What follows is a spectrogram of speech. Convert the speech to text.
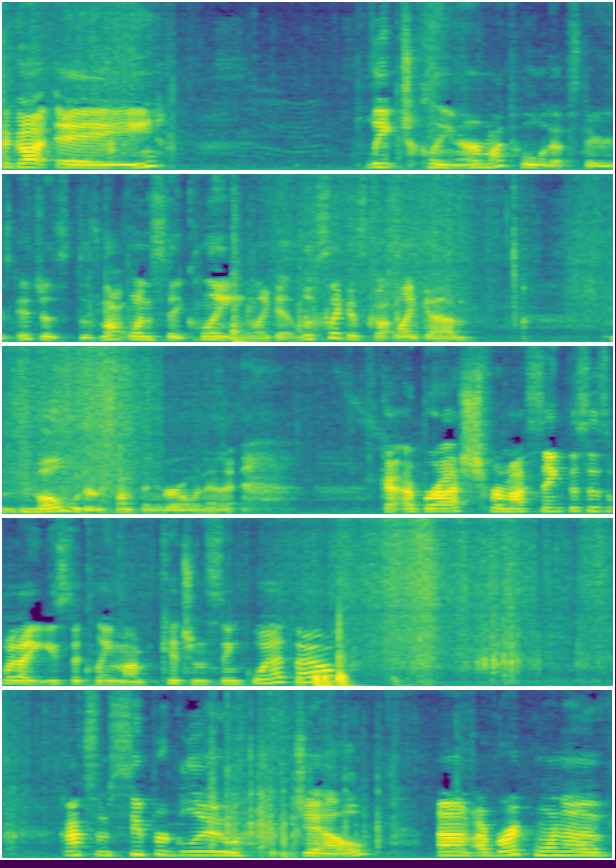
I got a bleach cleaner. My toilet upstairs, it just does not want to stay clean. Like, it looks like it's got like a mold or something growing in it. Got a brush for my sink. This is what I use to clean my kitchen sink with out. Got some super glue gel. Um, I broke one of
